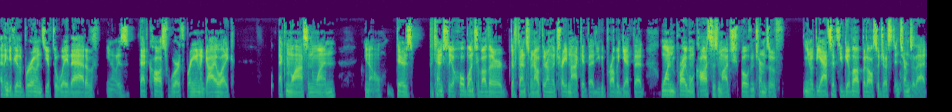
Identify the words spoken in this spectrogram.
I think if you're the Bruins, you have to weigh that of you know is that cost worth bringing a guy like Ekman-Larsson when you know there's potentially a whole bunch of other defensemen out there on the trade market that you could probably get that one probably won't cost as much, both in terms of you know the assets you give up, but also just in terms of that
